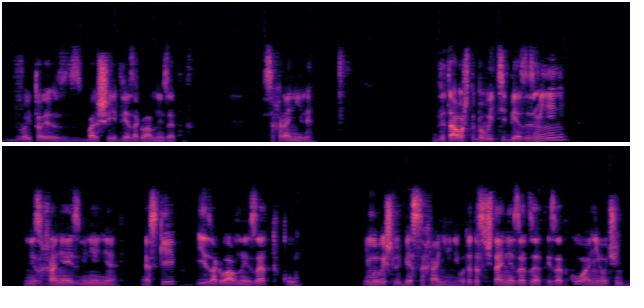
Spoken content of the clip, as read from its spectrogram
Двоеточие, большие две заглавные Z. Сохранили. Для того, чтобы выйти без изменений, не сохраняя изменения, Escape и заглавные ZQ. И мы вышли без сохранения. Вот это сочетание ZZ и ZQ, они очень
